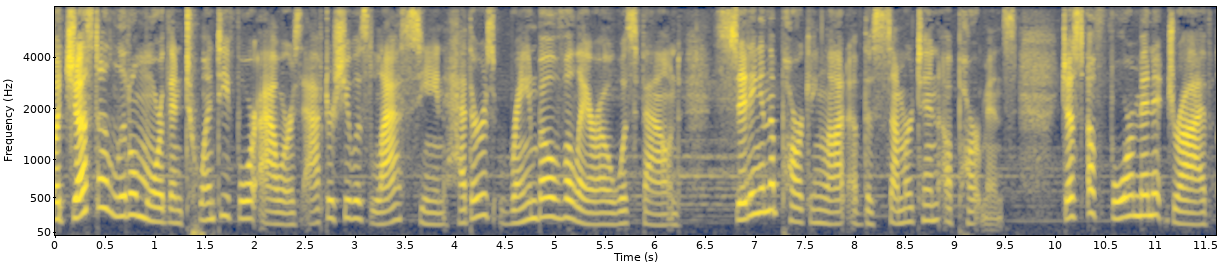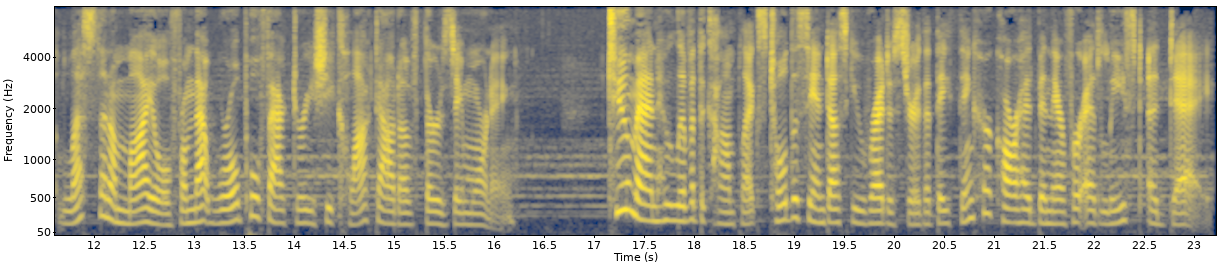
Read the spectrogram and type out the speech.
But just a little more than 24 hours after she was last seen, Heather's Rainbow Alero was found sitting in the parking lot of the Somerton Apartments, just a four minute drive, less than a mile from that Whirlpool factory she clocked out of Thursday morning. Two men who live at the complex told the Sandusky Register that they think her car had been there for at least a day.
